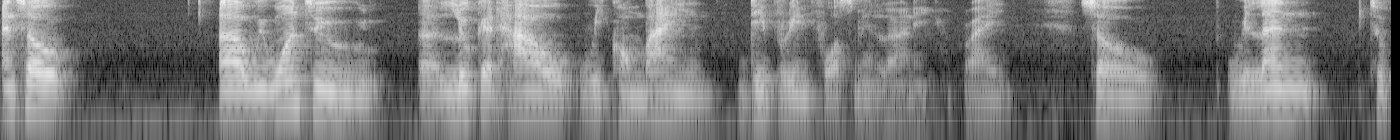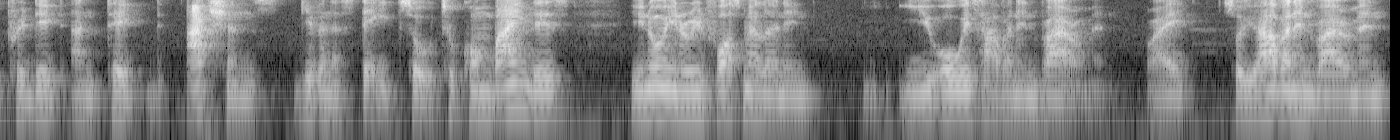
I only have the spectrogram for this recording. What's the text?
And so uh, we want to uh, look at how we combine deep reinforcement learning, right? So we learn to predict and take actions given a state. So to combine this, you know, in reinforcement learning, you always have an environment, right? So you have an environment,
